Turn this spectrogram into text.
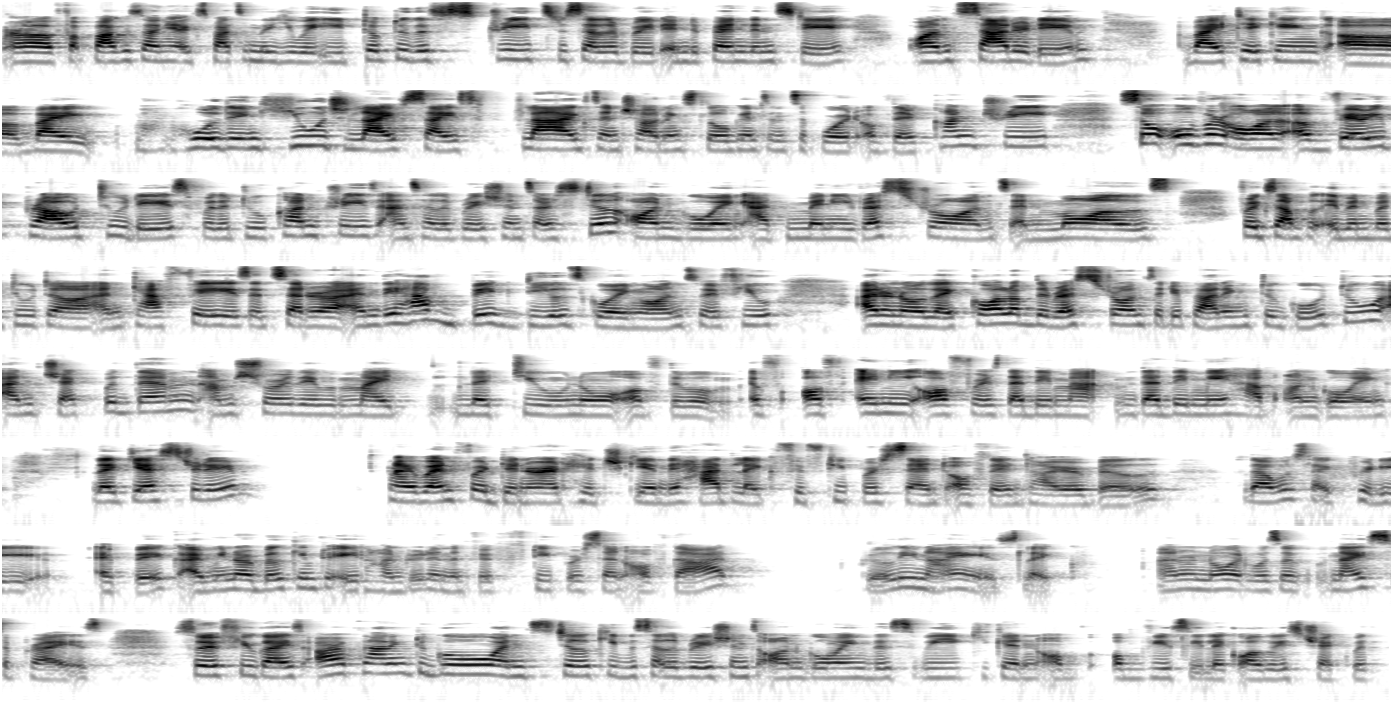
uh, Pakistani expats in the UAE took to the streets to celebrate Independence Day on Saturday by taking uh, by holding huge life-size flags and shouting slogans in support of their country so overall a very proud two days for the two countries and celebrations are still ongoing at many restaurants and malls for example ibn battuta and cafes etc and they have big deals going on so if you I don't know, like call up the restaurants that you're planning to go to and check with them. I'm sure they might let you know of the of, of any offers that they ma- that they may have ongoing. Like yesterday, I went for dinner at Hitchki and they had like 50% off the entire bill. So that was like pretty epic. I mean, our bill came to 800 and then 50% off that. Really nice. Like, I don't know, it was a nice surprise. So if you guys are planning to go and still keep the celebrations ongoing this week, you can ob obviously like always check with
